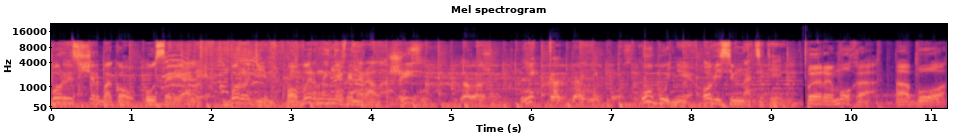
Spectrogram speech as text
Борис Щербаков у серіалі Бородін. Повернення генерала. Жизнь налаживать никогда не поздно. У будні о 18-й. Перемога або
